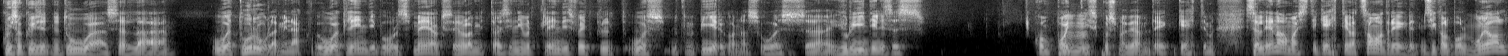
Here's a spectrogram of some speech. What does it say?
kui sa küsid nüüd uue selle uue turule mineku või uue kliendi puhul, siis meie jaoks ei ole mitte asi niivõrd kliendis, vaid küll uues, ütleme piirkonnas, uues äh, juriidilises kompotis mm, -hmm. kus me peame kehtima. seal enamasti kehtivad samad reeglid, mis igal pool mujal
